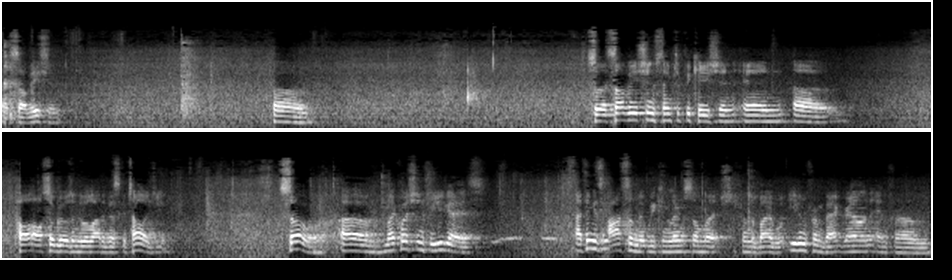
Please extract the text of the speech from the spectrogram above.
at salvation. Um, so that's salvation, sanctification, and uh, Paul also goes into a lot of eschatology. So, um, my question for you guys I think it's awesome that we can learn so much from the Bible, even from background and from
